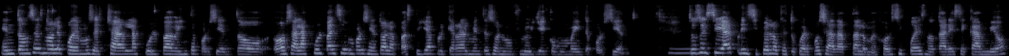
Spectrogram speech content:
Entonces no le podemos echar la culpa 20%, o sea, la culpa al 100% a la pastilla porque realmente solo influye como un 20%. Mm. Entonces sí, al principio lo que tu cuerpo se adapta, a lo mejor sí puedes notar ese cambio,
